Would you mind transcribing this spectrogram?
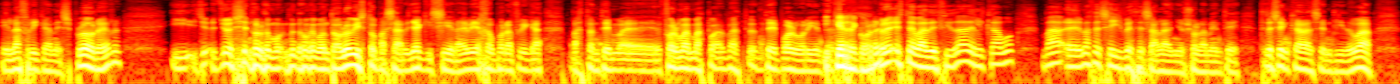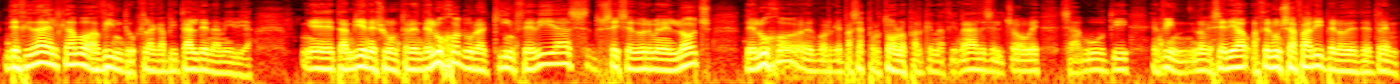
el African Explorer. Y yo, yo ese no, lo, he- no me he montado, lo he visto pasar, ya quisiera. He viajado por África bastante, eh, formas más, bastante polvorientas. ¿Y qué recorre? Pero este va de Ciudad del Cabo, va, eh, lo hace seis veces al año solamente, tres en cada sentido. Va de Ciudad del Cabo a Windhoek, la capital de Namibia. Eh, también es un tren de lujo, dura 15 días, seis se duermen en lodge de lujo, eh, porque pasas por todos los parques nacionales, el Chove, Sabuti, en fin, lo que sería hacer un safari pero desde tren.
